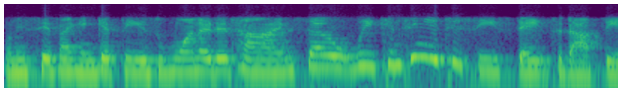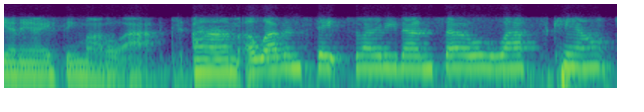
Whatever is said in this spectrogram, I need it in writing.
Let me see if I can get these one at a time. So we continue to see states adopt the NAIC Model Act. Um, 11 states have already done so last count,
